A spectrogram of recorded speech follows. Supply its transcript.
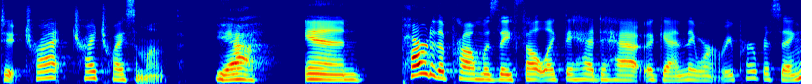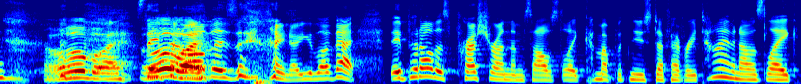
dude, try, try twice a month. Yeah. And part of the problem was they felt like they had to have again they weren't repurposing oh boy so they oh put boy. all this i know you love that they put all this pressure on themselves to like come up with new stuff every time and i was like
